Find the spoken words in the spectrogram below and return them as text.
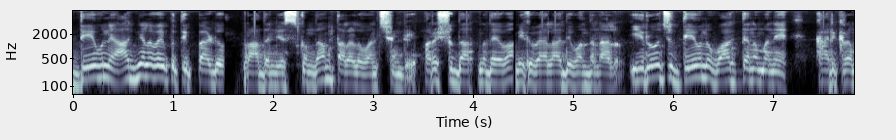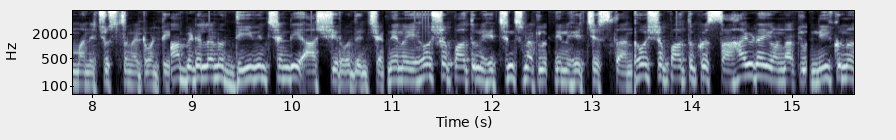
దేవుని ఆజ్ఞల వైపు తిప్పాడు. ప్రార్థన చేసుకుందాం. తలలు వంచండి. పరిశుద్ధాత్మదేవ మీకు వేలాది వందనాలు. ఈ రోజు దేవుని వాగ్దానం అనే కార్యక్రమాన్ని చూస్తున్నటువంటి ఆ బిడ్డలను దీవించండి ఆశీర్వదించండి. నేను యహోషపాతును హెచ్చించినట్లు నేను హెచ్చిస్తాను. యహోషపాతుకు సహాయుడై ఉన్నట్లు నీకును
